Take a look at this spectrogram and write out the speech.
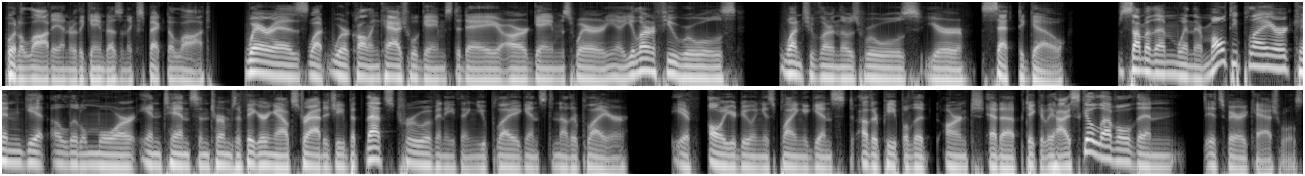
put a lot in or the game doesn't expect a lot. Whereas what we're calling casual games today are games where you know you learn a few rules. Once you've learned those rules, you're set to go. Some of them, when they're multiplayer, can get a little more intense in terms of figuring out strategy, but that's true of anything you play against another player. If all you're doing is playing against other people that aren't at a particularly high skill level, then it's very casuals.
